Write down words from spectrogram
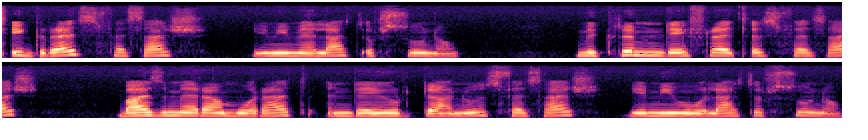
ጢግረስ ፈሳሽ የሚመላት እርሱ ነው። ምክርም እንደ ኤፍረጥስ ፈሳሽ በአዝመራም ወራት እንደ ዮርዳኖስ ፈሳሽ የሚሞላት እርሱ ነው።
